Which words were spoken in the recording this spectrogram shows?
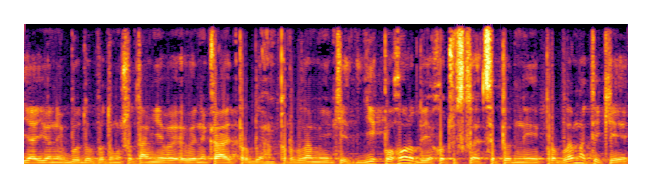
я його не буду, тому що там є виникають проблеми. Проблеми які? Їх по городу, я хочу сказати, це не проблема тільки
